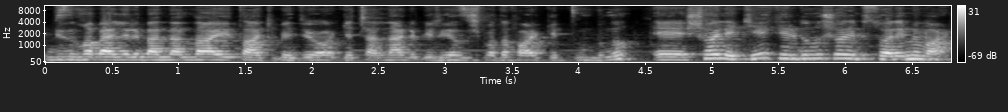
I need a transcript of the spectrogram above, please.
Bizim haberleri benden daha iyi takip ediyor. Geçenlerde bir yazışmada fark ettim bunu. Şöyle ki Feridun'un şöyle bir söylemi var.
